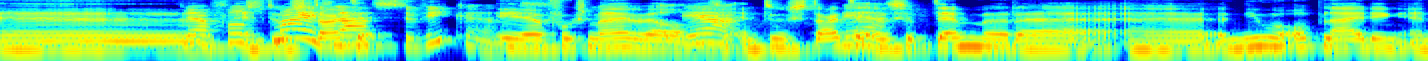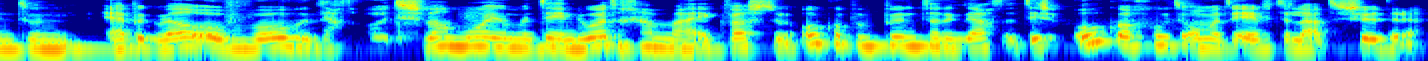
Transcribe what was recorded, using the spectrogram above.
Uh, ja, volgens mij startte, het laatste weekend. Ja, volgens mij wel. Ja. En toen startte ja. in september uh, uh, een nieuwe opleiding. En toen heb ik wel overwogen. Ik dacht, oh, het is wel mooi om meteen door te gaan. Maar ik was toen ook op een punt dat ik dacht, het is ook wel goed om het even te laten sudderen.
